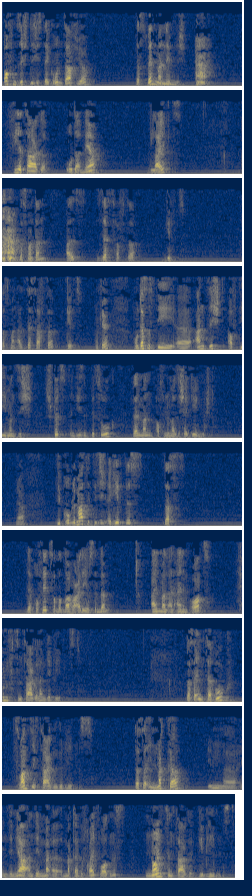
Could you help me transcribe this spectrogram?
offensichtlich ist der Grund dafür, dass wenn man nämlich vier Tage oder mehr bleibt, dass man dann als Sesshafter gilt. Dass man als Sesshafter gilt. Okay? Und das ist die äh, Ansicht, auf die man sich stützt in diesem Bezug, wenn man auf Nummer sicher gehen möchte. Ja? Die Problematik, die sich ergibt, ist, dass der Prophet sallallahu alaihi wasallam einmal an einem Ort 15 Tage lang geblieben ist. Dass er in Tabuk 20 Tage geblieben ist. Dass er in Mekka, im, äh, in dem Jahr, an dem äh, Mekka befreit worden ist, 19 Tage geblieben ist.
